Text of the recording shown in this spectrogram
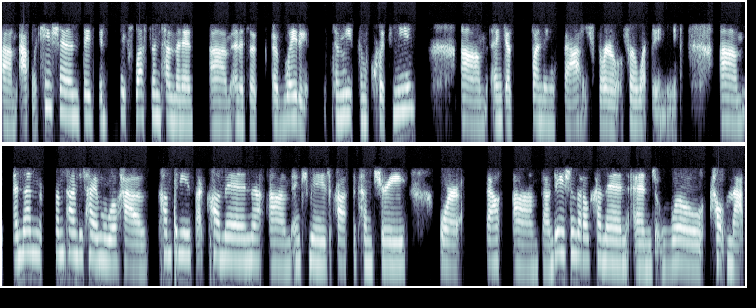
um, applications. They, it takes less than 10 minutes, um, and it's a, a, way to, to meet some quick needs and get funding fast for, for what they need. Um, and then from time to time, we'll have companies that come in um, in communities across the country or um, foundations that'll come in and we'll help match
